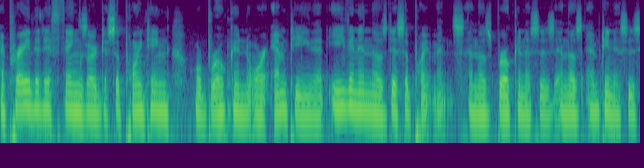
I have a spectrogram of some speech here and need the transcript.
I pray that if things are disappointing or broken or empty, that even in those disappointments and those brokennesses and those emptinesses,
